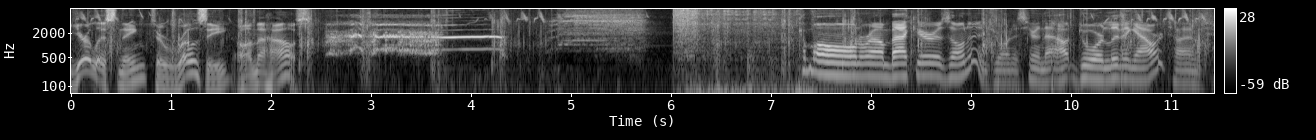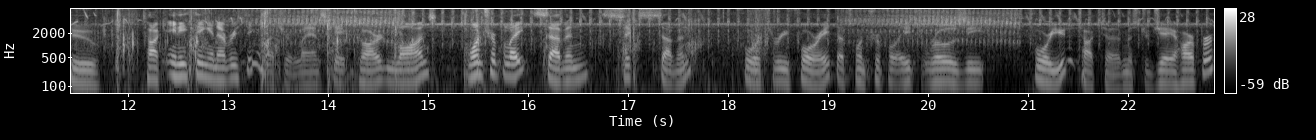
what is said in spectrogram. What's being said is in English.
You're listening to Rosie on the House. Come on around back Arizona and join us here in the outdoor living hour. Time to talk anything and everything about your landscape, garden, lawns. One triple eight seven six seven four three four eight. That's one triple eight Rosie for you to talk to Mr. Jay Harper.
